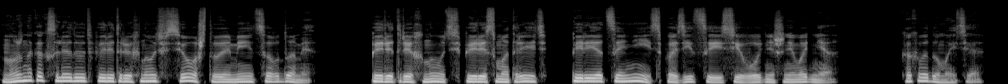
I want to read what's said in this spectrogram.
нужно как следует перетряхнуть все, что имеется в доме. Перетряхнуть, пересмотреть, переоценить с позиции сегодняшнего дня. Как вы думаете,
